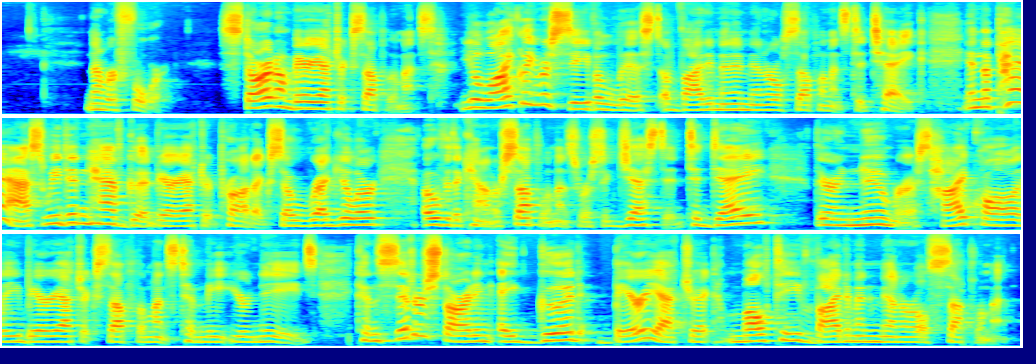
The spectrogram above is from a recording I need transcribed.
Number four, start on bariatric supplements. You'll likely receive a list of vitamin and mineral supplements to take. In the past, we didn't have good bariatric products, so regular over the counter supplements were suggested. Today, there are numerous high quality bariatric supplements to meet your needs. Consider starting a good bariatric multivitamin mineral supplement.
